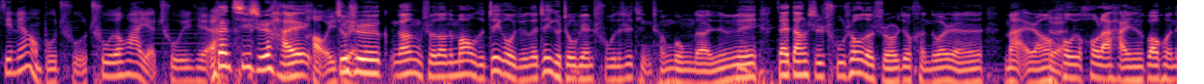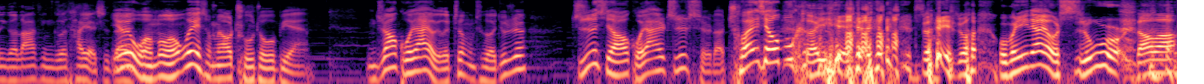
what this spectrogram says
尽量不出，出的话也出一些。但其实还 好一些就是刚刚你说到的帽子，这个我觉得这个周边出的是挺成功的，因为在当时出售的时候就很多人买，然后后后来还包括那个拉菲哥，他也是在因为我们我们为什么要出周边？你知道国家有一个政策，就是直销国家是支持的，传销不可以。所以说我们一定要有实物，你知道吗？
